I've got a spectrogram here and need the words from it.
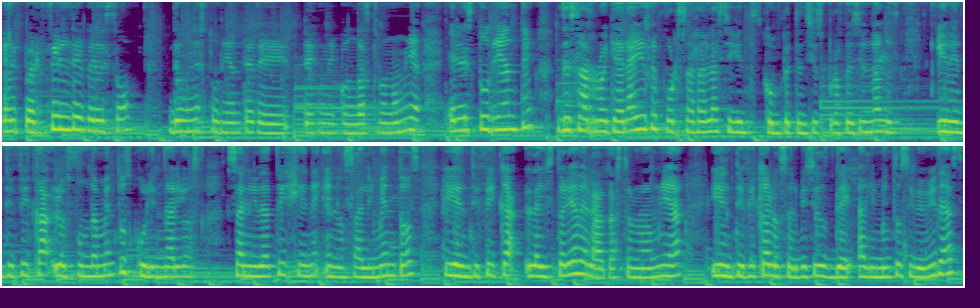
el perfil de egreso de un estudiante de técnico en gastronomía. El estudiante desarrollará y reforzará las siguientes competencias profesionales. Identifica los fundamentos culinarios, sanidad e higiene en los alimentos, identifica la historia de la gastronomía, identifica los servicios de alimentos y bebidas,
